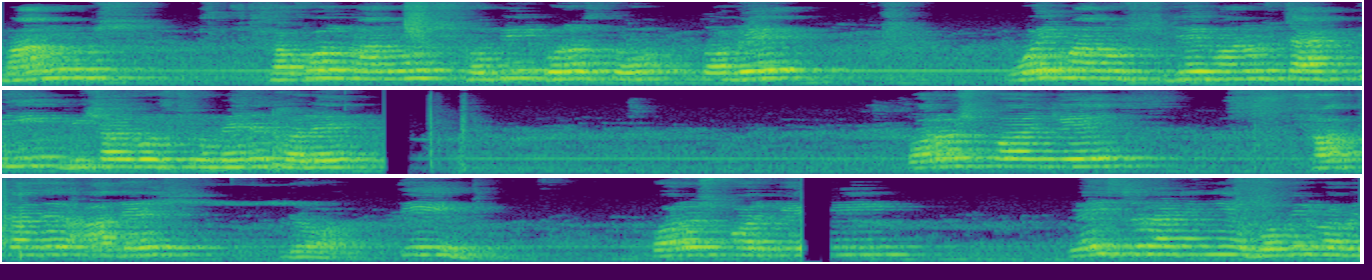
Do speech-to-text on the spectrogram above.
মানুষ সকল মানুষ ক্ষতিগ্রস্ত তবে ওই মানুষ যে মানুষ চারটি বিষয়বস্তু মেনে চলে পরস্পরকে সৎ কাজের আদেশ দেওয়া। তিন, পরস্পরকে এই সুরাটি নিয়ে গভীরভাবে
